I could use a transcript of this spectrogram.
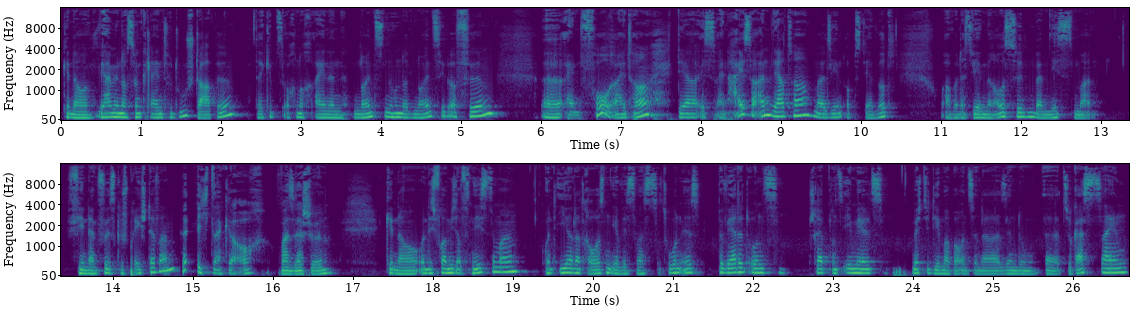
Genau, wir haben hier noch so einen kleinen To-Do-Stapel. Da gibt's auch noch einen 1990er Film, äh, ein Vorreiter, der ist ein heißer Anwärter. Mal sehen, ob es der wird. Aber das werden wir rausfinden beim nächsten Mal. Vielen Dank fürs Gespräch, Stefan. Ich danke auch. War sehr schön. Genau. Und ich freue mich aufs nächste Mal. Und ihr da draußen, ihr wisst, was zu tun ist. Bewertet uns, schreibt uns E-Mails. Möchtet ihr mal bei uns in der Sendung äh, zu Gast sein?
